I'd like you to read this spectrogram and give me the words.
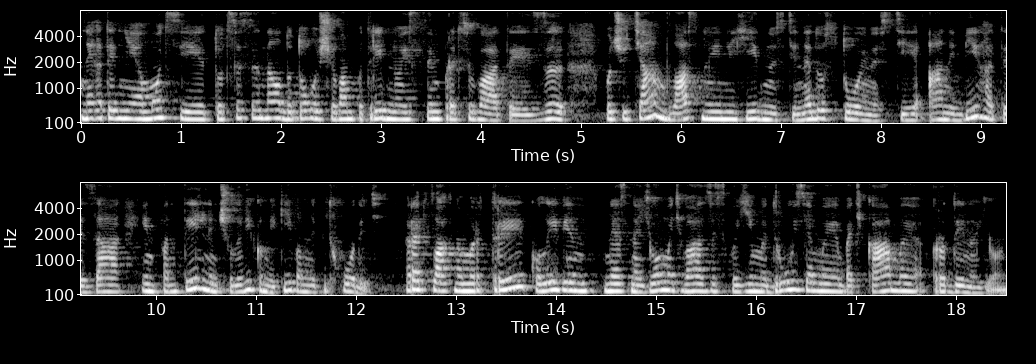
Негативні емоції, то це сигнал до того, що вам потрібно із цим працювати з почуттям власної негідності, недостойності, а не бігати за інфантильним чоловіком, який вам не підходить. Ред флаг номер три, коли він не знайомить вас зі своїми друзями, батьками, родиною.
